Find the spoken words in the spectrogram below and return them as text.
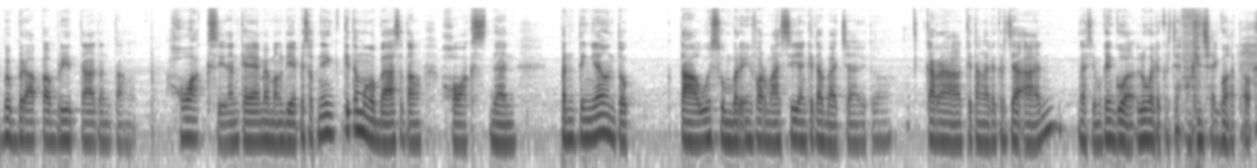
beberapa berita tentang hoax sih. Dan kayak memang di episode ini kita mau ngebahas tentang hoax dan pentingnya untuk tahu sumber informasi yang kita baca gitu karena kita nggak ada kerjaan nggak sih mungkin gua lu gak ada kerjaan mungkin saya gua nggak tahu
